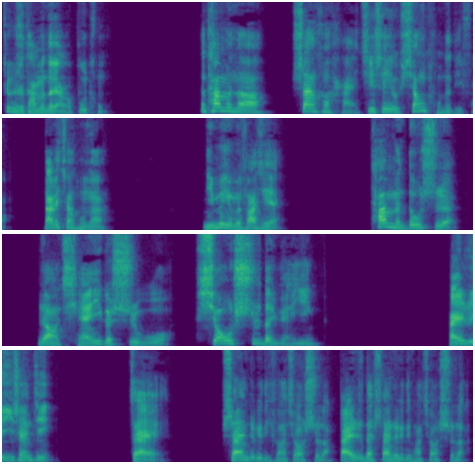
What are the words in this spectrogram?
这个是他们的两个不同。那他们呢？山和海其实也有相同的地方，哪里相同呢？你们有没有发现，他们都是让前一个事物消失的原因？白日依山尽，在山这个地方消失了；白日在山这个地方消失了，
